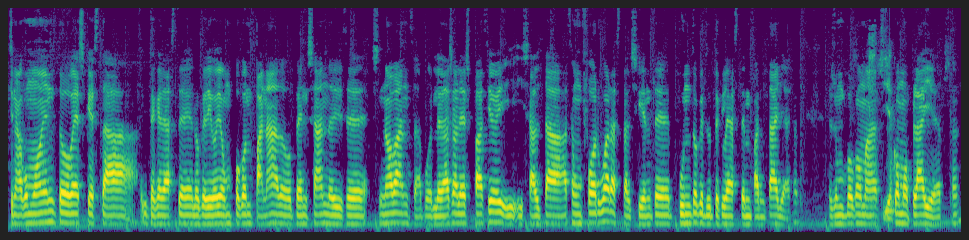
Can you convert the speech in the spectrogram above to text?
si en algún momento ves que está y te quedaste, lo que digo yo, un poco empanado pensando y dices no avanza, pues le das al espacio y, y salta, hace un forward hasta el siguiente punto que tú tecleaste en pantalla. ¿sabes? Es un poco más Hostia. como player, ¿sabes?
